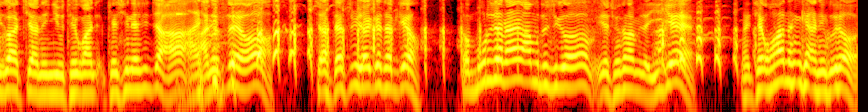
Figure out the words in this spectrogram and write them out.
이유 같지 않은 이유 되고 앉- 계시네 진짜 아니었어요. 자 됐습니다 여기까지 할게요. 어, 모르잖아요 아무도 지금 예 죄송합니다 이게 제가 화는 게 아니고요.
